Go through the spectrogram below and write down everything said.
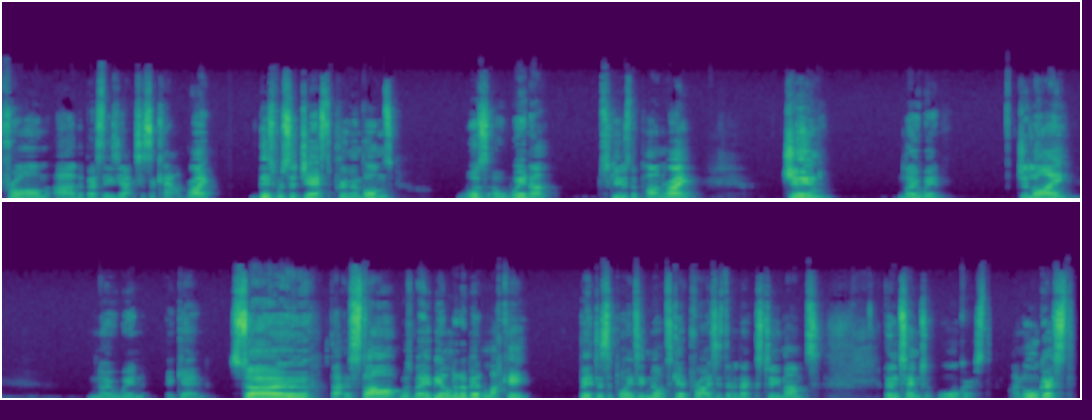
from uh, the Best Easy Access account, right? This would suggest Premium Bonds was a winner, excuse the pun, right? June, no win. July, no win again. So that start was maybe a little bit lucky, bit disappointing not to get prizes the next two months. Then it came to August, and August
